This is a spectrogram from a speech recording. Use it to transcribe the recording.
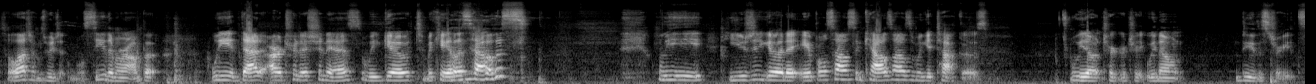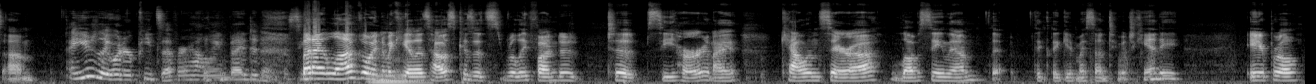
So a lot of times we just, we'll see them around, but we that our tradition is we go to Michaela's house. We usually go to April's house and Cal's house and we get tacos. We don't trick or treat. We don't do the streets. Um, I usually order pizza for Halloween, but I didn't. But. I love going to Michaela's house because it's really fun to to see her and I, Cal and Sarah love seeing them. Th- think they give my son too much candy. April,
